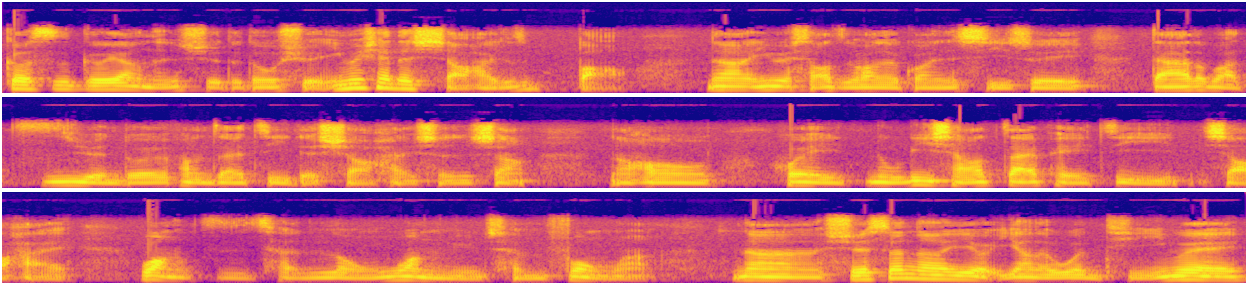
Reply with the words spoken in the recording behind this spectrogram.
各式各样能学的都学，因为现在的小孩就是宝。那因为少子化的关系，所以大家都把资源都会放在自己的小孩身上，然后会努力想要栽培自己小孩，望子成龙，望女成凤嘛。那学生呢也有一样的问题，因为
